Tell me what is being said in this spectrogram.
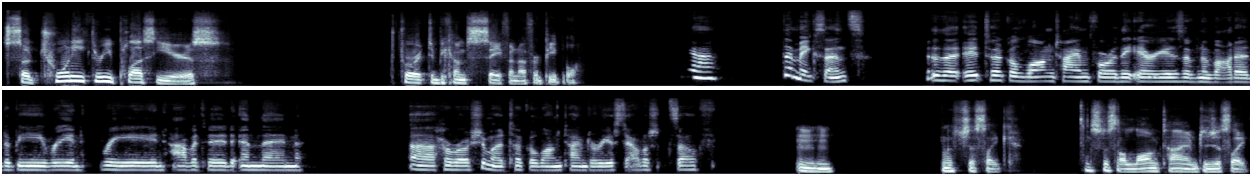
so 23 plus years for it to become safe enough for people Yeah, that makes sense. It took a long time for the areas of Nevada to be re- re-inhabited, and then uh, Hiroshima took a long time to reestablish itself. mm-hmm. it's just like it's just a long time to just like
